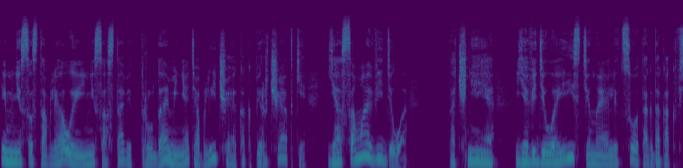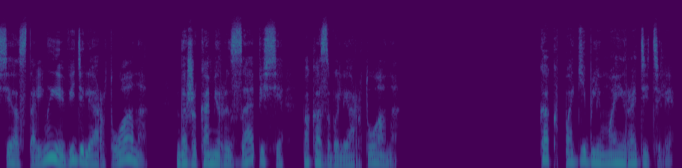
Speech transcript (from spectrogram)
им не составляло и не составит труда менять обличия, как перчатки. Я сама видела. Точнее, я видела истинное лицо, тогда как все остальные видели Артуана. Даже камеры записи показывали Артуана. «Как погибли мои родители?» —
